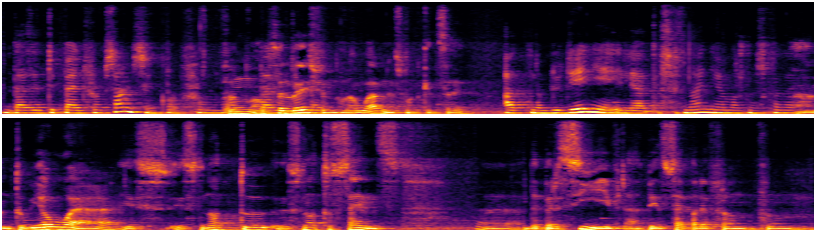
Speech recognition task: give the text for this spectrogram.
does it depend from something or from From observation or awareness, one can say. От наблюдения или от осознания, можно сказать. And to be aware is is not to is not to sense uh, the perceived as being separate from from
